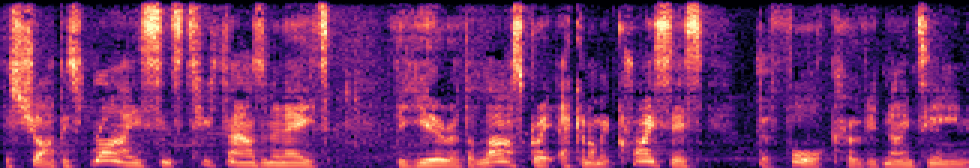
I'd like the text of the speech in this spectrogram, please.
the sharpest rise since 2008, the year of the last great economic crisis before COVID 19.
